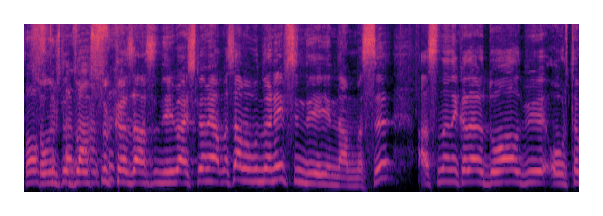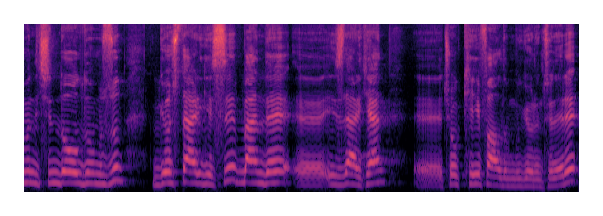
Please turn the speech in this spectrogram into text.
sonuçta kazansın. dostluk kazansın diye bir açıklama yapması ama bunların hepsinin de yayınlanması aslında ne kadar doğal bir ortamın içinde olduğumuzun göstergesi. Ben de e, izlerken e, çok keyif aldım bu görüntüleri.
